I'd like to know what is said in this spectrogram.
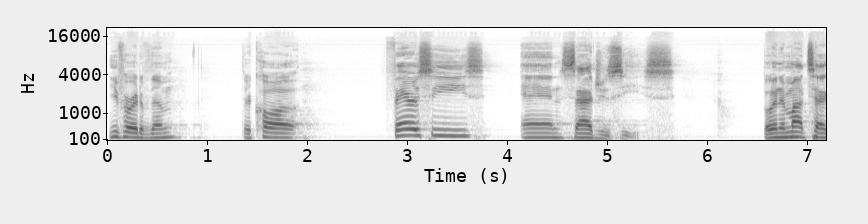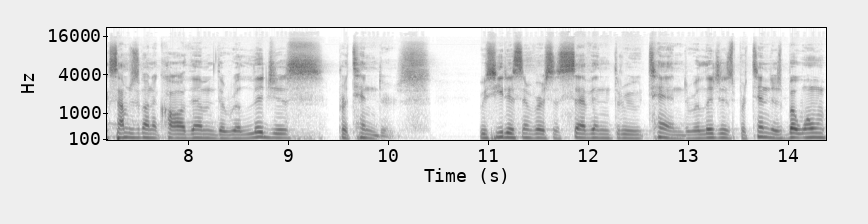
You've heard of them. They're called Pharisees and Sadducees. But in my text, I'm just going to call them the religious pretenders. We see this in verses 7 through 10, the religious pretenders. But when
